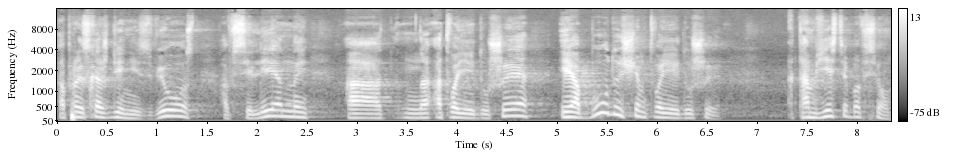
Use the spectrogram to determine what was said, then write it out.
о происхождении звезд, о Вселенной, о, о твоей душе и о будущем твоей души. Там есть обо всем.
